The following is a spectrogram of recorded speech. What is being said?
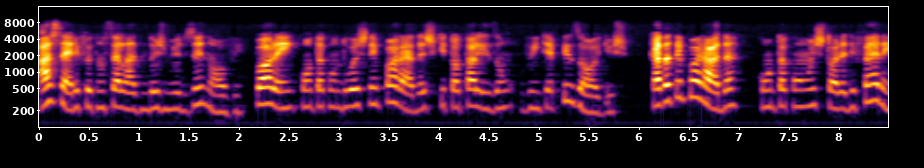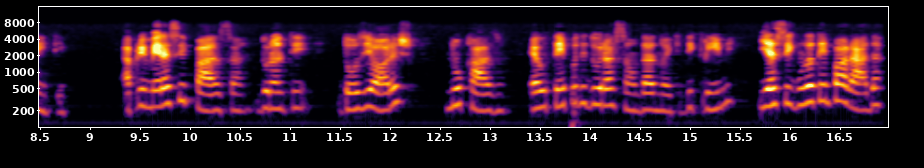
A série foi cancelada em 2019, porém conta com duas temporadas que totalizam 20 episódios. Cada temporada conta com uma história diferente. A primeira se passa durante 12 horas, no caso, é o tempo de duração da noite de crime, e a segunda temporada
